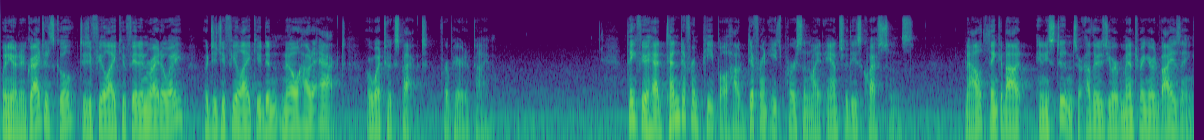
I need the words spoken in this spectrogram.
When you were in graduate school, did you feel like you fit in right away, or did you feel like you didn't know how to act or what to expect for a period of time? Think if you had 10 different people, how different each person might answer these questions. Now think about any students or others you are mentoring or advising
